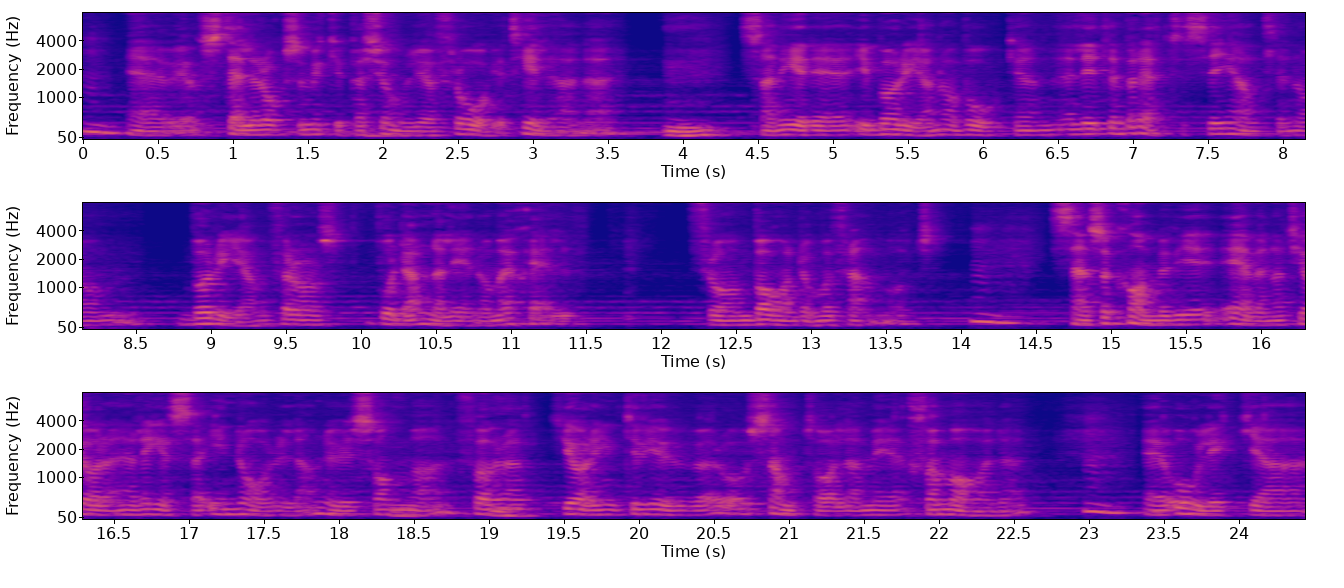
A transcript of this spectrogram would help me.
Mm. Jag ställer också mycket personliga frågor till henne. Mm. Sen är det i början av boken en liten berättelse egentligen om början för oss, både Anna-Lena och mig själv. Från barndom och framåt. Mm. Sen så kommer vi även att göra en resa i Norrland nu i sommar för mm. att göra intervjuer och samtala med schamaner. Mm. Eh, olika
